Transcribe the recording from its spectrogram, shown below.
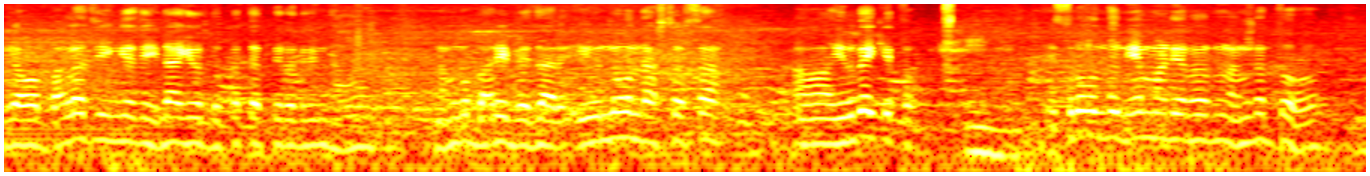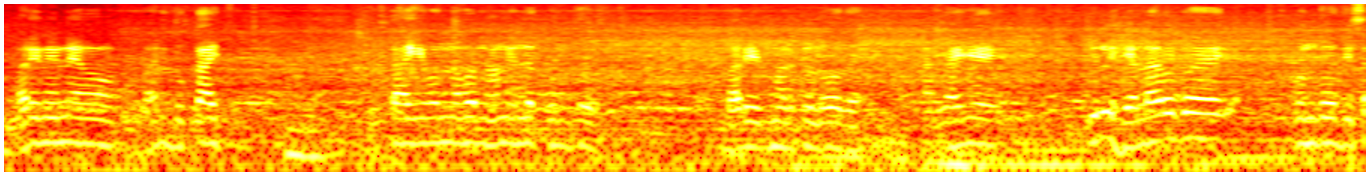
ಈಗ ಬಾಲಾಜಿ ಹಿಂಗೆ ಇದು ಇದಾಗಿರೋ ದುಃಖ ತಪ್ಪಿರೋದ್ರಿಂದ ನಮಗೂ ಭಾರಿ ಬೇಜಾರು. ಇನ್ನೂ ಒಂದು ಅಷ್ಟು ವರ್ಷ ಇರಬೇಕಿತ್ತು. ಹೆಸರು ಒಂದು ನೇಮ್ ಮಾಡಿರೋದು ನನಗಂತೂ ಬರೀ ನೆನ್ನೆ ಭಾರಿ ದುಃಖ ಆಯಿತು. ದುಃಖ ಆಗಿ ಒಂದು ಅವರ್ ನಾನು ಇಲ್ಲೇ ಕುಂತು ಭಾರಿ ಇದು ಮಾಡ್ಕೊಂಡು ಹೋದೆ. ಹಾಗಾಗಿ ಇಲ್ಲಿ ಎಲ್ಲರಿಗೂ ಒಂದು ದಿವಸ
